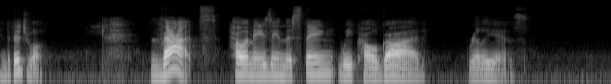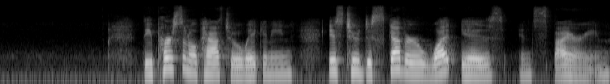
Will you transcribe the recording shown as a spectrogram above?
individual. That's how amazing this thing we call God really is. The personal path to awakening is to discover what is inspiring.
